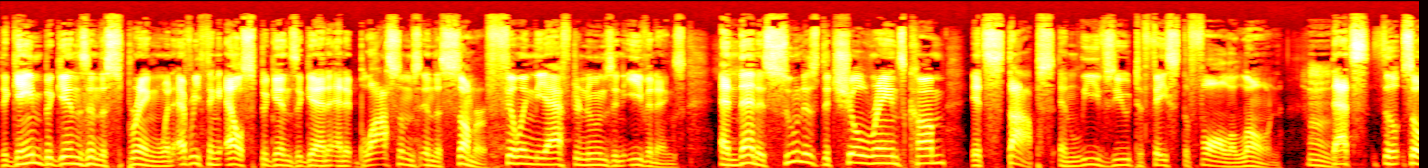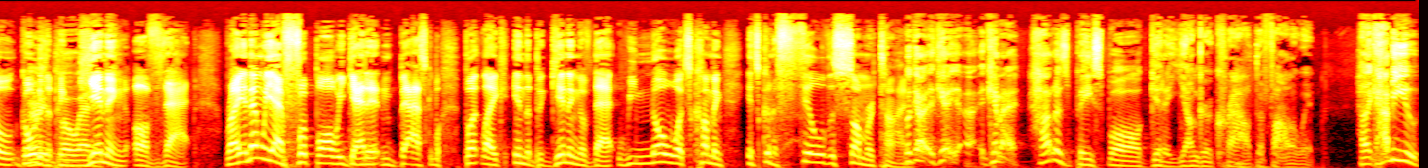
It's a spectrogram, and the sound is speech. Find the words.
The game begins in the spring when everything else begins again, and it blossoms in the summer, filling the afternoons and evenings. And then, as soon as the chill rains come, it stops and leaves you to face the fall alone. Hmm. That's so, so go Very to the poetic. beginning of that, right? And then we have football, we get it, and basketball. But like in the beginning of that, we know what's coming. It's going to fill the summertime. Look, I- can, uh, can I? How does baseball get a younger crowd to follow it? How, like, how do you?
